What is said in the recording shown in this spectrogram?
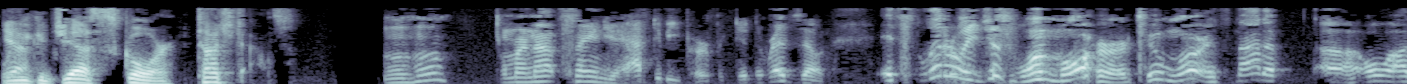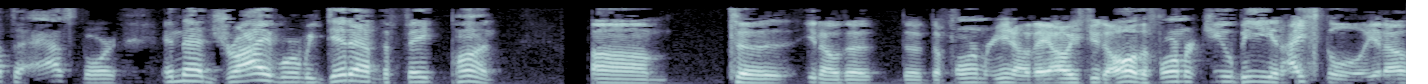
Yeah. you could just score touchdowns. Mm-hmm. And we're not saying you have to be perfect in the red zone. It's literally just one more or two more. It's not a, a whole lot to ask for. In that drive where we did have the fake punt, um, to you know the the the former, you know, they always do the oh the former QB in high school, you know,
